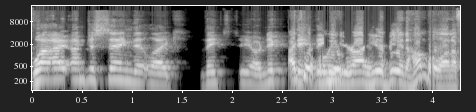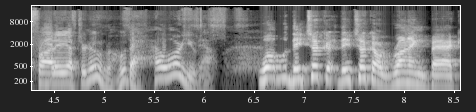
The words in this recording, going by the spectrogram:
Well, I, am just saying that, like they, you know, Nick. I they, can't they, believe you're on here being humble on a Friday afternoon. Who the hell are you now? Well, they took a, they took a running back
